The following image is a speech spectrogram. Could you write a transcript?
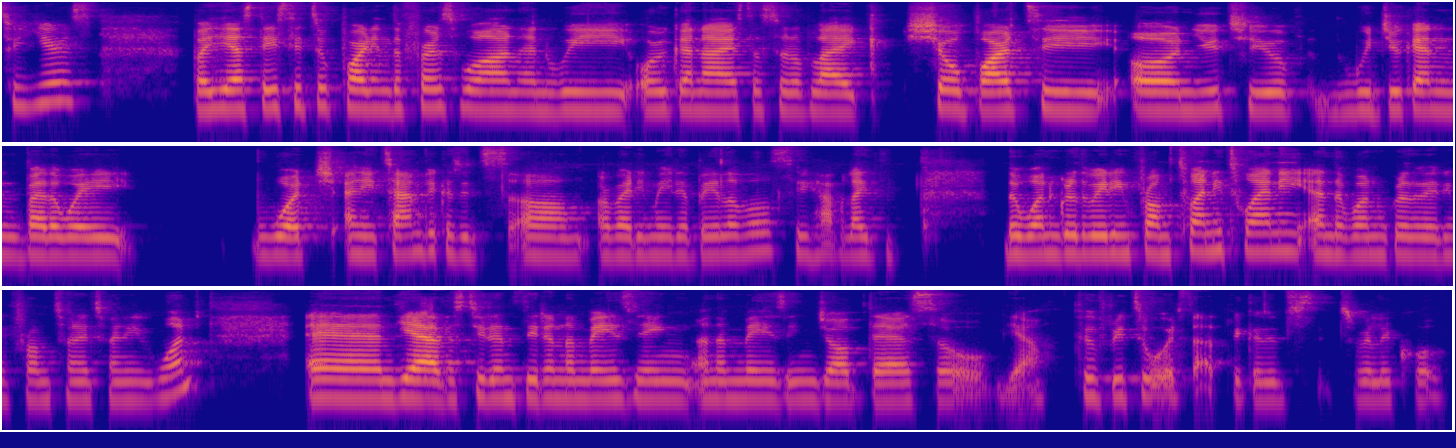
two years. But yes, Stacey took part in the first one, and we organized a sort of like show party on YouTube, which you can, by the way, watch anytime because it's um, already made available. So you have like the one graduating from 2020 and the one graduating from 2021 and yeah the students did an amazing an amazing job there so yeah feel free to watch that because it's it's really cool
